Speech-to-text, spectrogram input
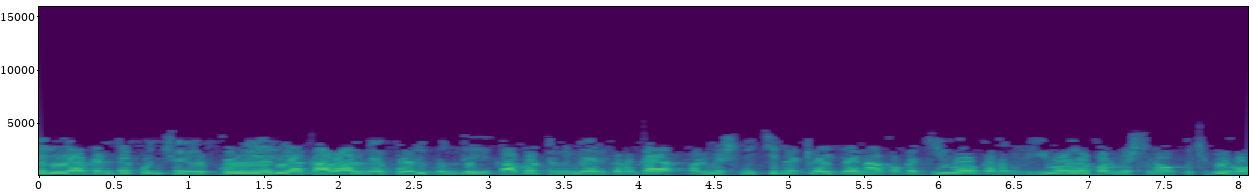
ఏరియా కంటే కొంచెం ఎక్కువ ఏరియా కావాలనే కోరిక ఉంది. కాబట్టి మీరు కనుక పర్మిషన్ ఇచ్చినట్లయితే నాకు ఒక జీవో కనుక జీవోయో పర్మిషనో కుచిబిహో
